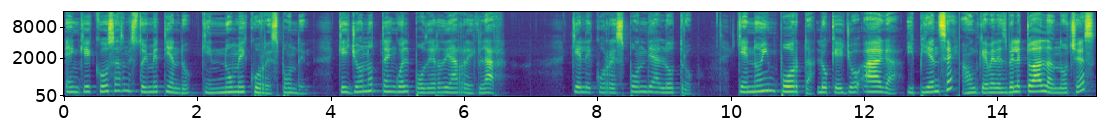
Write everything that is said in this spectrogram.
en qué cosas me estoy metiendo que no me corresponden, que yo no tengo el poder de arreglar, que le corresponde al otro que no importa lo que yo haga y piense, aunque me desvele todas las noches,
